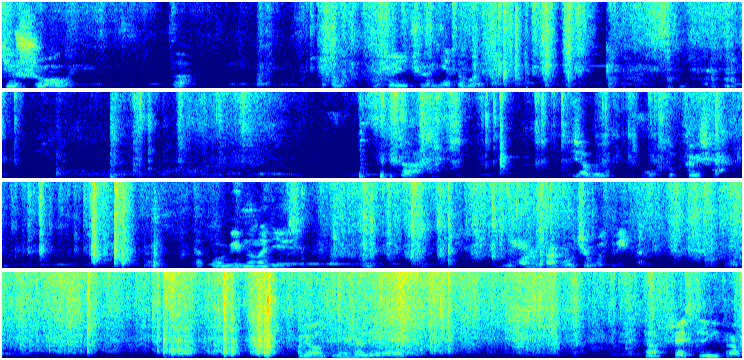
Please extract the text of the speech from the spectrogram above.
Тяжелый. Так. Еще ничего нету больше. Так. Будем... Ух, тут крышка. Так вам видно, надеюсь. Может так лучше будет видно. Пленки не жалеет. Так, 6 литров.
